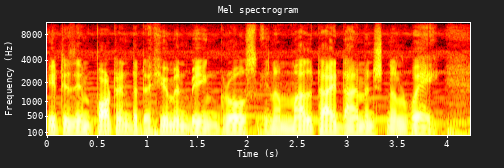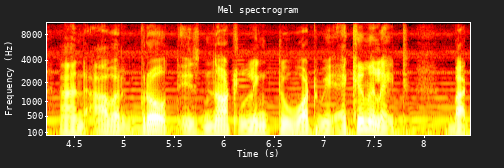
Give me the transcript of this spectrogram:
it is important that a human being grows in a multi-dimensional way. And our growth is not linked to what we accumulate, but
